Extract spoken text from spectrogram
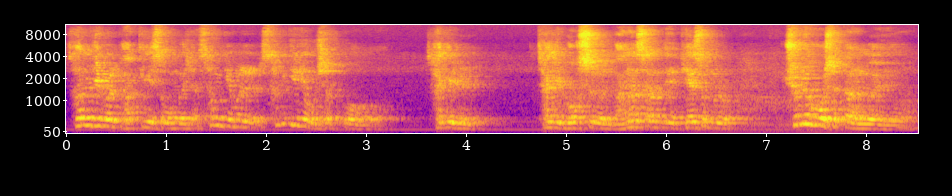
섬김을 받기 위해서 온 것이 아니라 섬김을 섬기려 오셨고 자기를 자기 목숨을 많은 사람들이 대성으로 주려고 오셨다는 거예요.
